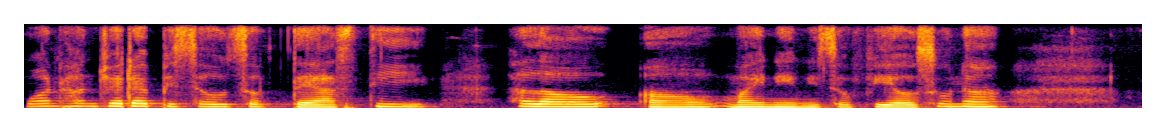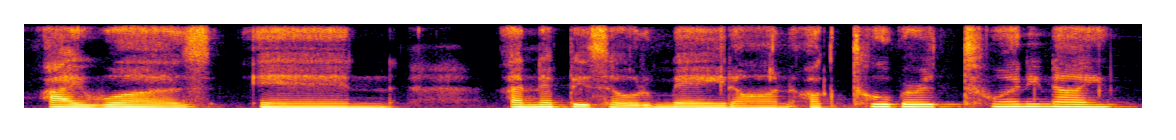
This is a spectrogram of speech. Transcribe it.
100 episodes of Tea. Hello, um, my name is Sofia Osuna. I was in an episode made on October 29,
